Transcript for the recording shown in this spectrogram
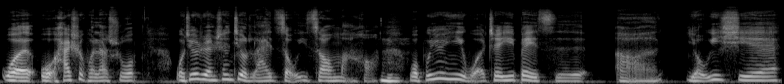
我我还是回来说，我觉得人生就来走一遭嘛，哈。我不愿意我这一辈子呃有一些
